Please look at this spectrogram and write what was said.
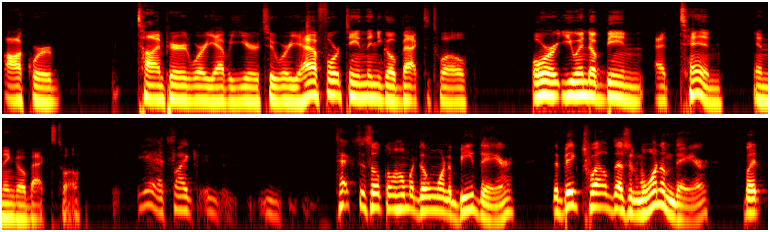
awkward time period where you have a year or two where you have 14, then you go back to 12, or you end up being at 10 and then go back to 12. Yeah, it's like Texas, Oklahoma don't want to be there. The Big 12 doesn't want them there, but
